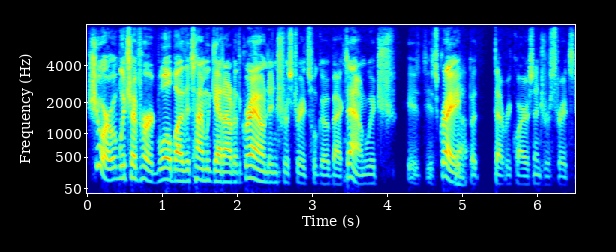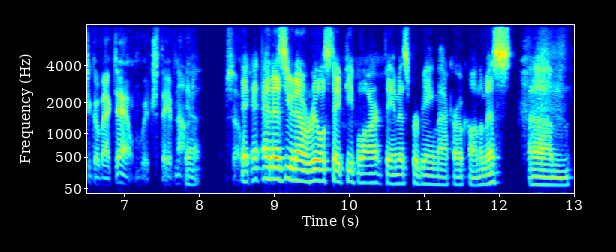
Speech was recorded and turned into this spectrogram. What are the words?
Sure, which I've heard. Well, by the time we get out of the ground, interest rates will go back down, which is, is great, Yeah. but that requires interest rates to go back down, which they have not. Yeah. So, And as you know, real estate people aren't famous for being macroeconomists. Um,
